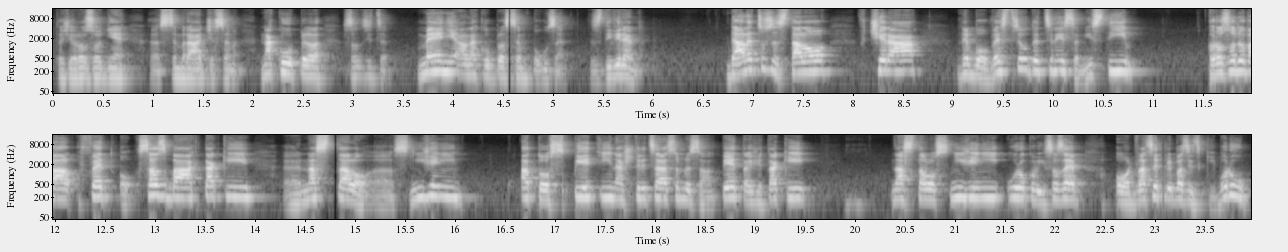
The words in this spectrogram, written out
takže rozhodně eh, jsem rád, že jsem nakoupil, jsem sice méně, ale nakoupil jsem pouze z dividend. Dále, co se stalo, včera nebo ve středu, teď si nejsem jistý, rozhodoval Fed o sazbách, taky eh, nastalo eh, snížení a to z 5 na 4,75, takže taky nastalo snížení úrokových sazeb o 25 bazických bodů,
